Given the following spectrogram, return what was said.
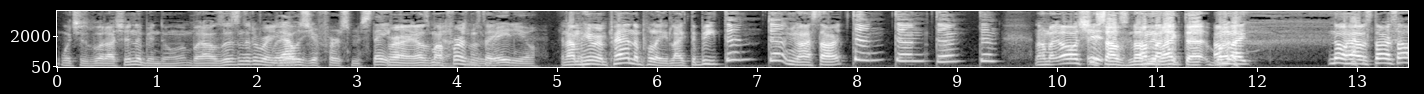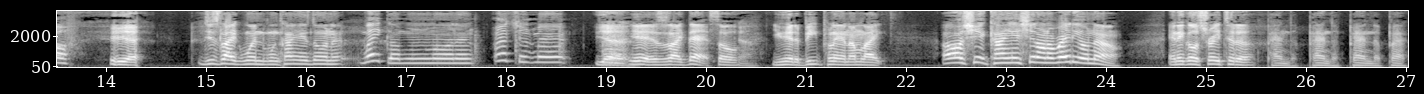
which is what I shouldn't have been doing, but I was listening to the Well, radio. that was your first mistake. right. That was my Yeah, first The mistake. radio. And I'm hearing Panda play like the beat, dun dun. You know, I start dun dun dun dun, and I'm like, oh shit, it sounds nothing I'm like, that. But I'm like, no, how it starts off. yeah, Just like when when Kanye's doing it, wake up in the morning, watch it, man. Yeah. yeah, it's like that. So Yeah. you hear the beat playing, I'm like, oh shit, Kanye shit on the radio now, and it goes straight to the panda, panda, panda, panda.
